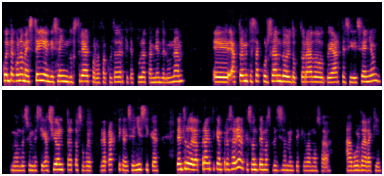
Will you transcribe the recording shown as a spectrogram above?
cuenta con una maestría en diseño industrial por la Facultad de Arquitectura también del UNAM. Eh, actualmente está cursando el doctorado de Artes y Diseño, donde su investigación trata sobre la práctica diseñística dentro de la práctica empresarial, que son temas precisamente que vamos a, abordar aquí.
